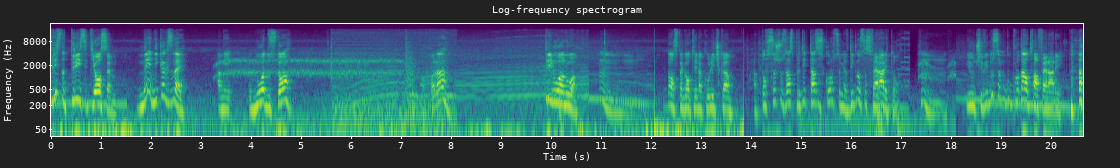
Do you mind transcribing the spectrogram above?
338. Не, никак зле. Ами, от 0 до 100. Опаля. 3-0-0. Доста готина количка. А то всъщност аз преди тази скорост съм я вдигнал с Ферарито. Хм. И очевидно съм го продал това Ферари.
